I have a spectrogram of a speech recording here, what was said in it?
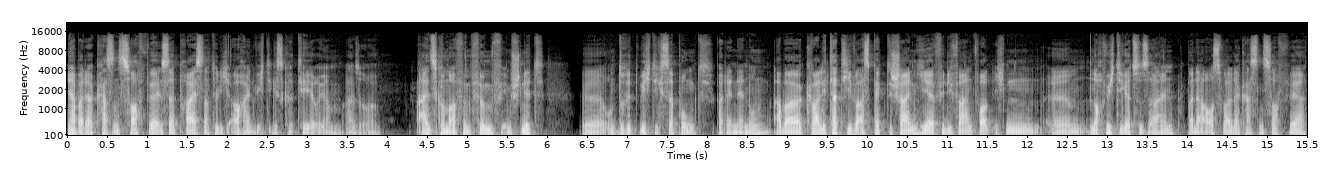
Ja, bei der Kassensoftware ist der Preis natürlich auch ein wichtiges Kriterium. Also 1,55 im Schnitt äh, und drittwichtigster Punkt bei der Nennung. Aber qualitative Aspekte scheinen hier für die Verantwortlichen äh, noch wichtiger zu sein bei der Auswahl der Kassensoftware.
